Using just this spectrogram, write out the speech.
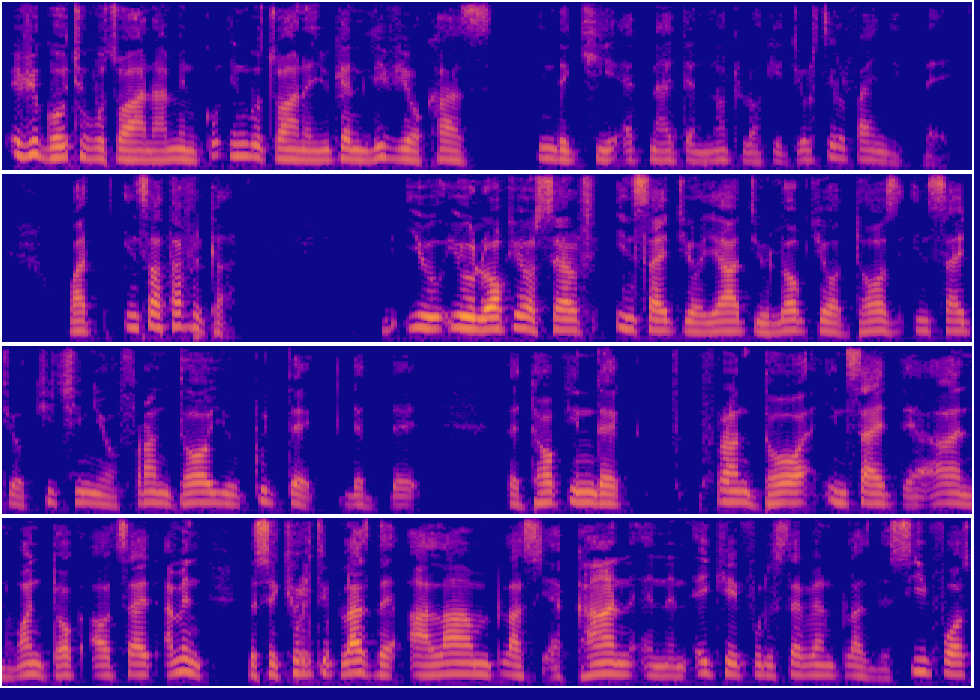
If you go to Botswana, I mean, in Botswana, you can leave your cars in the key at night and not lock it. You'll still find it there. But in South Africa, you you lock yourself inside your yard. You lock your doors inside your kitchen, your front door. You put the the the, the dog in the front door inside there and one dog outside. I mean, the security plus the alarm plus a gun and an AK 47 plus the c-force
